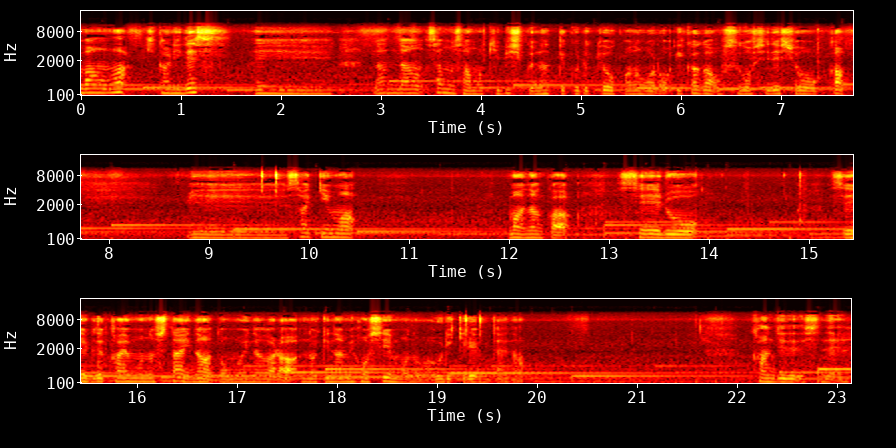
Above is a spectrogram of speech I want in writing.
んばんは、ひかりです、えー、だんだん寒さも厳しくなってくる今日この頃いかがお過ごしでしょうか、えー、最近はまあなんかセールをセールで買い物したいなと思いながら軒並み欲しいものは売り切れみたいな感じでですね、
